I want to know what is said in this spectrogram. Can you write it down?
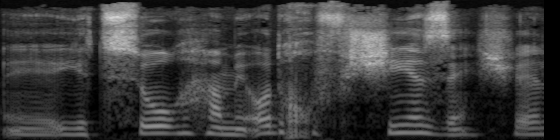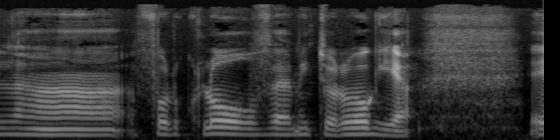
היצור המאוד חופשי הזה של הפולקלור והמיתולוגיה. אה,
